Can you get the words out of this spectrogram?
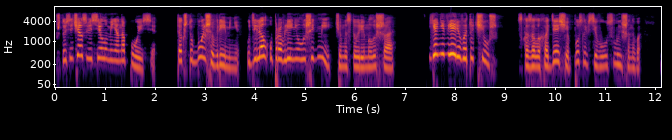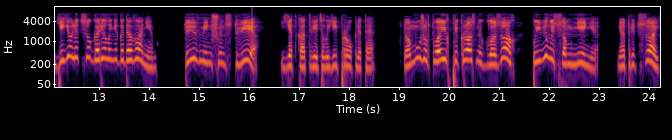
что сейчас висел у меня на поясе, так что больше времени уделял управлению лошадьми, чем истории малыша. «Я не верю в эту чушь!» — сказала ходящая после всего услышанного. Ее лицо горело негодованием. «Ты в меньшинстве!» — едко ответила ей проклятая. «К тому же в твоих прекрасных глазах появилось сомнение. Не отрицай.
